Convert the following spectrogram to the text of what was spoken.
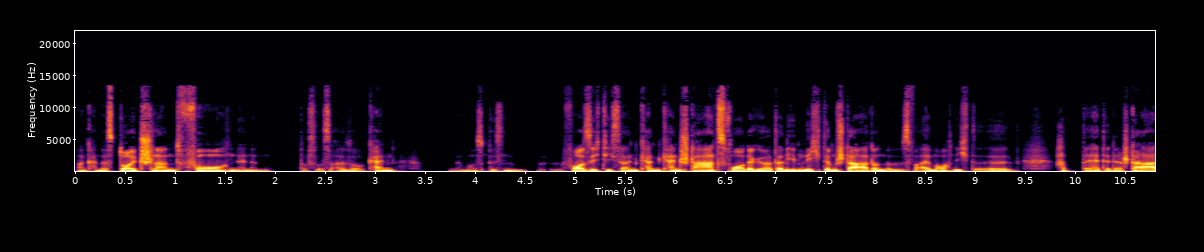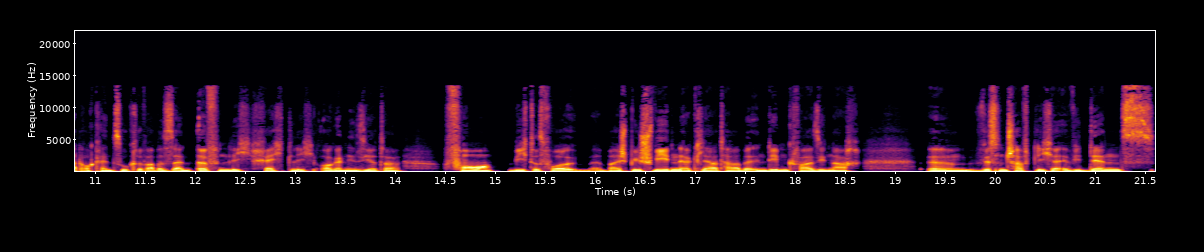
man kann es Deutschlandfonds nennen. Das ist also kein, man muss ein bisschen vorsichtig sein, kein, kein Staatsfonds, der gehört dann eben nicht dem Staat und ist vor allem auch nicht, äh, hat, da hätte der Staat auch keinen Zugriff, aber es ist ein öffentlich-rechtlich organisierter Fonds, wie ich das vor Beispiel Schweden erklärt habe, in dem quasi nach ähm, wissenschaftlicher Evidenz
